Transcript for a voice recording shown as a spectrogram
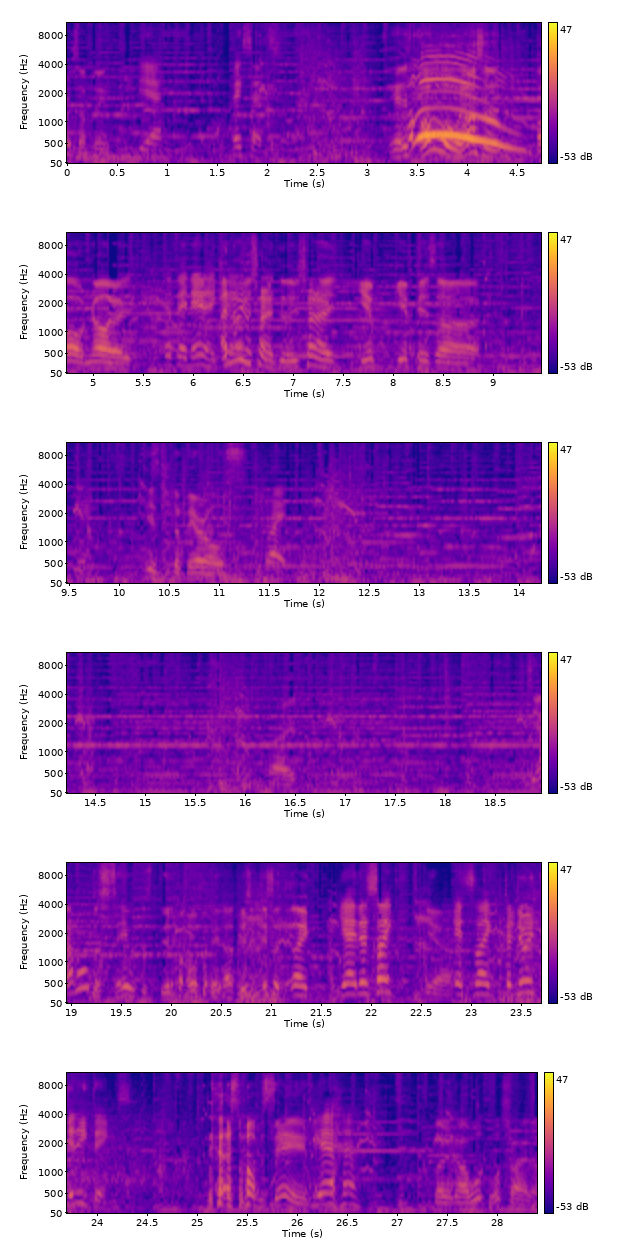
or something. Yeah. Makes sense. Yeah, this, oh, that was a. Oh no, banana. I know kill. he was trying to do. He was trying to give give his uh Yeah. his the barrels. Right. Right. I don't know what to say with this Ditto. it's, it's like, Yeah, there's like, yeah, it's like they're doing Diddy things. that's what I'm saying. Yeah. But no, we'll, we'll try though.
